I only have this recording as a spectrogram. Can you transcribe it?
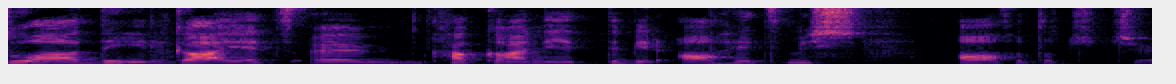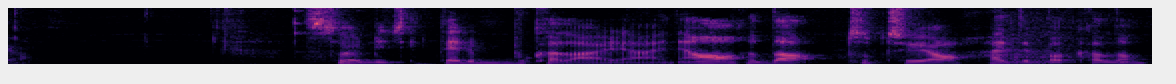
dua değil. Gayet e, hakkaniyetli bir ah etmiş. Ahı da tutuyor. Söyleyeceklerim bu kadar yani. Ahı da tutuyor. Hadi bakalım.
